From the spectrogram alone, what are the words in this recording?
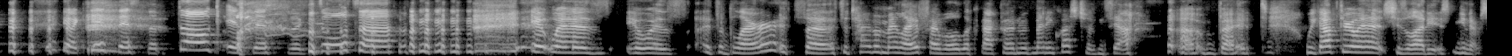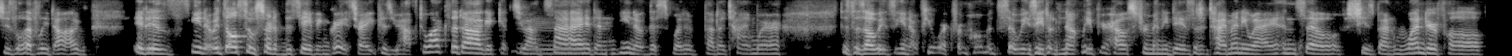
You're like, is this the dog? Is this the daughter? it was it was it's a blur it's a it's a time of my life i will look back on with many questions yeah. Um, but we got through it she's a lot of, you know she's a lovely dog. It is you know it's also sort of the saving grace right because you have to walk the dog it gets you Mm. outside and you know this would have been a time where this is always you know if you work from home it's so easy to not leave your house for many days at a time anyway and so she's been wonderful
